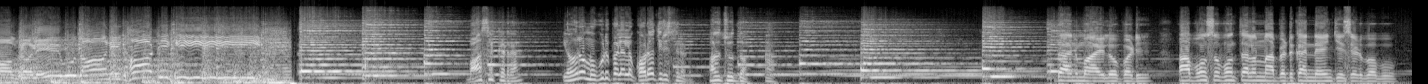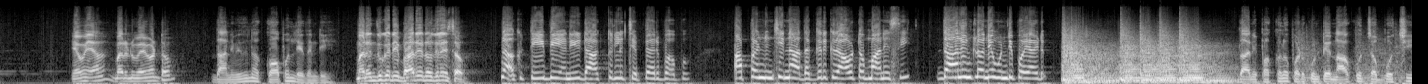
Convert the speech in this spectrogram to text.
ఆగలేవు దాని ధాటికి. బాస్ ఎవరో ముగ్గురు పిల్లలు గొడవ తీరుస్తున్నాడు. అది చూద్దాం. దాని మాయలో పడి ఆ శుభం తెలని నా బిడ్డకు అన్యాయం చేశాడు బాబు. ఏమయ్యా? మరి నువ్వేమంటావు? దాని మీద నాకు కోపం లేదండి. మరెందుకు నీ భార్యను వదిలేసావు నాకు టీబీ అని డాక్టర్లు చెప్పారు బాబు. అప్పటి నుంచి నా దగ్గరికి రావటం మానేసి దానింట్లోనే ఉండిపోయాడు. దాని పక్కలో పడుకుంటే నాకు జబ్బొచ్చి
